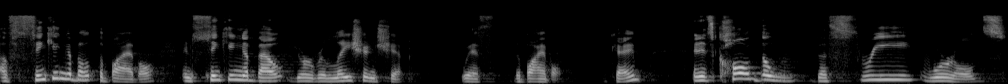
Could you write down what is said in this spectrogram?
of thinking about the Bible and thinking about your relationship with the Bible. Okay? And it's called the, the three worlds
